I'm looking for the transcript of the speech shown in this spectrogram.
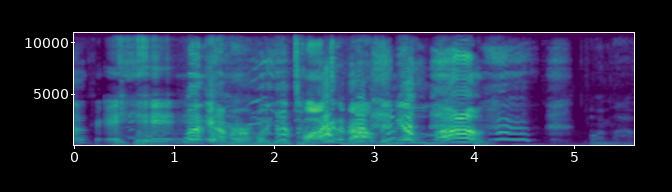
Okay. whatever. What are you talking about? Leave me alone. Oh, I'm loud.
